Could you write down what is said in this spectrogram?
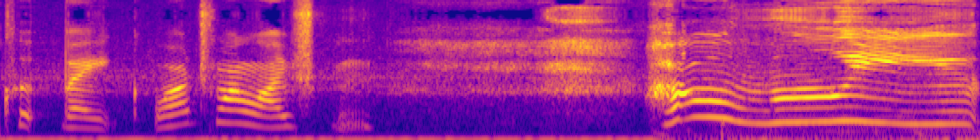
clickbait, watch my live stream. Holy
